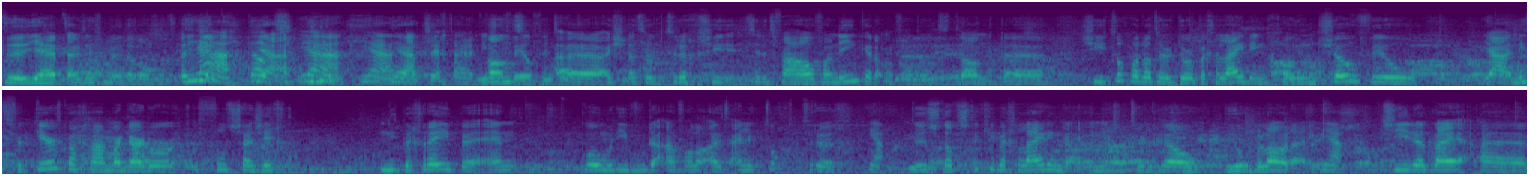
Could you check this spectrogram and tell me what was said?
de- je hebt autisme, dat was het. Ja, dat. Ja. Ja, ja, Ja. dat zegt eigenlijk niet Want zoveel, vind ik. eh, als je dat ook terug ziet in het verhaal van Nienke dan bijvoorbeeld, dan eh, zie je toch wel dat er door begeleiding gewoon zoveel, ja, niet verkeerd kan gaan, maar daardoor voelt zij zich niet begrepen en komen die woedeaanvallen uiteindelijk toch terug. ja. Dus dat stukje begeleiding daarin is natuurlijk wel heel belangrijk. Ja. Zie je dat bij, ehm,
